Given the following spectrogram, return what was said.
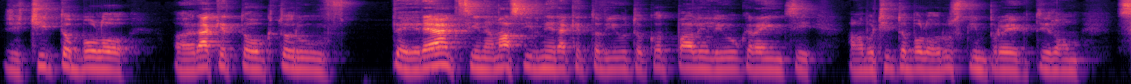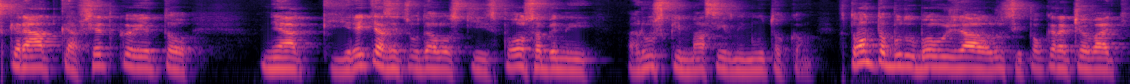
že či to bolo e, raketou, ktorú v tej reakcii na masívny raketový útok odpálili Ukrajinci, alebo či to bolo ruským projektilom. Skrátka, všetko je to nejaký reťazec udalostí spôsobený ruským masívnym útokom. V tomto budú bohužiaľ Rusi pokračovať.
